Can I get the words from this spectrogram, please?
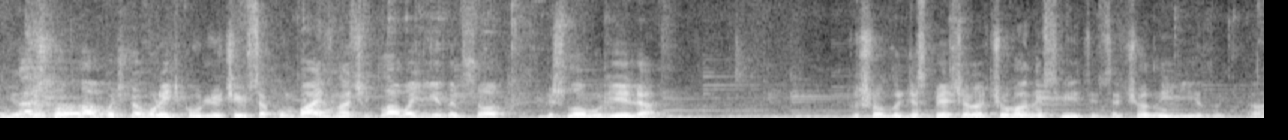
І вже тут лампочка горить, включився комбайн, значить лава їде, все, пішло вугілля. Прийшов до диспетчера, чого не світиться, чого не їдуть. Ага,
